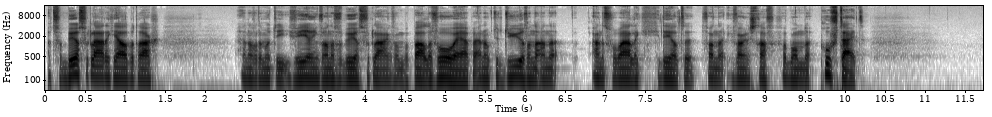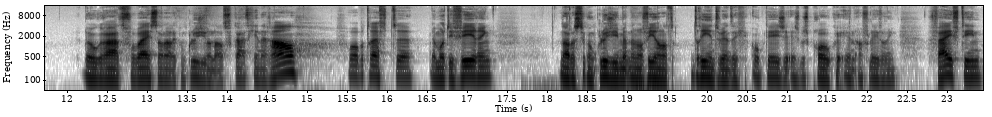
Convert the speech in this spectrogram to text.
het verbeurd verklaarde geldbedrag en over de motivering van de verbeurdverklaring van bepaalde voorwerpen en ook de duur van de aan, het voorwaardelijk gedeelte van de gevangenisstraf verbonden proeftijd. De Hoge Raad verwijst dan naar de conclusie van de advocaat-generaal voor betreft uh, de motivering. Dat is de conclusie met nummer 423. Ook deze is besproken in aflevering 15.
